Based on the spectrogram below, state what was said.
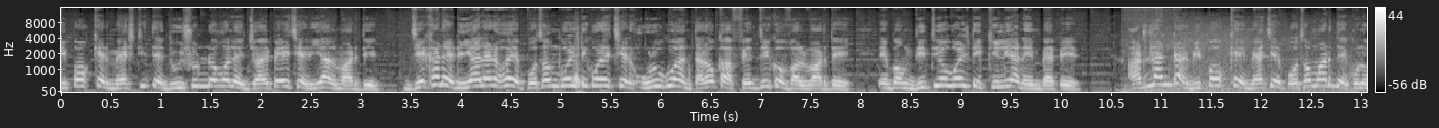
বিপক্ষের ম্যাচটিতে দুই শূন্য গোলে জয় পেয়েছে রিয়াল মার্দিদ যেখানে রিয়ালের হয়ে প্রথম গোলটি করেছেন উরুগুয়ান তারকা ফেদ্রিকো ভালভার্দে এবং দ্বিতীয় গোলটি কিলিয়ান এমব্যাপের। আটলান্টার বিপক্ষে ম্যাচের প্রথমার্ধে কোনো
